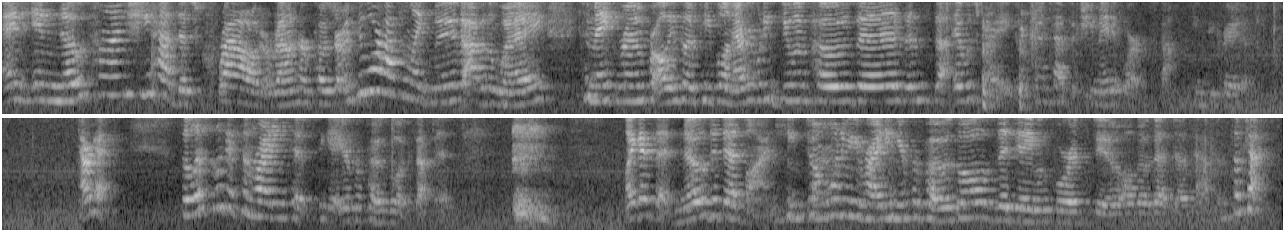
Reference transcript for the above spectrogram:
and in no time, she had this crowd around her poster. I mean, people were having to like move out of the way to make room for all these other people, and everybody's doing poses and stuff. It was great. It was fantastic. She made it work. So you can be creative. Okay, so let's look at some writing tips to get your proposal accepted. like I said, know the deadline. You don't want to be writing your proposal the day before it's due, although that does happen sometimes.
